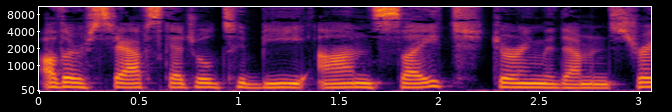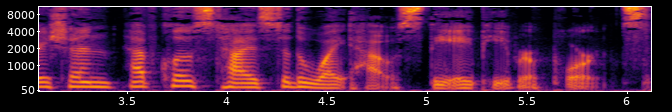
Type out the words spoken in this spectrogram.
Other staff scheduled to be on site during the demonstration have close ties to the White House, the AP reports.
